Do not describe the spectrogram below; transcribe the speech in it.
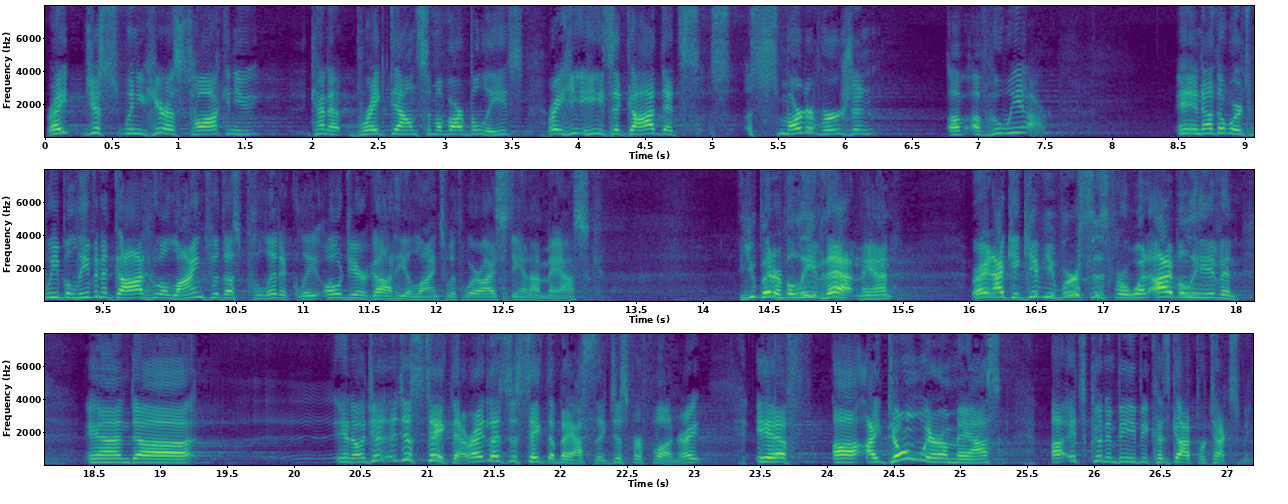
Right? Just when you hear us talk and you kind of break down some of our beliefs, right? He, he's a God that's a smarter version of, of who we are. In other words, we believe in a God who aligns with us politically. Oh, dear God, he aligns with where I stand on mask. You better believe that, man. Right? I could give you verses for what I believe, and, and uh, you know, just, just, take that, right? Let's just take the mask thing just for fun, right? If uh, I don't wear a mask, uh, it's going to be because God protects me.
